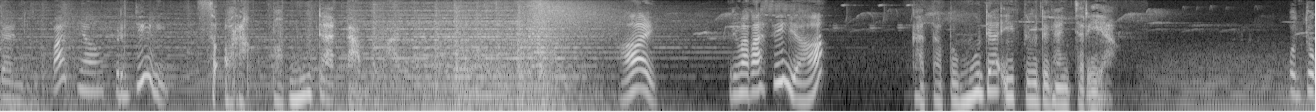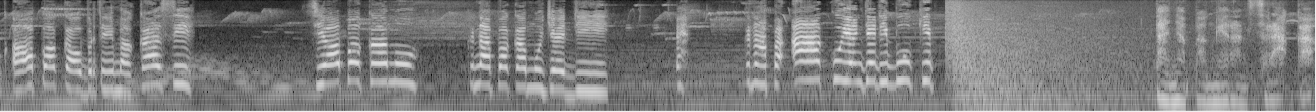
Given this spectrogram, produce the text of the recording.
dan di depannya berdiri seorang pemuda tampan. Hai, terima kasih ya, kata pemuda itu dengan ceria. Untuk apa kau berterima kasih? Siapa kamu? Kenapa kamu jadi... Eh, kenapa aku yang jadi bukit? Tanya Pangeran Seraka.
